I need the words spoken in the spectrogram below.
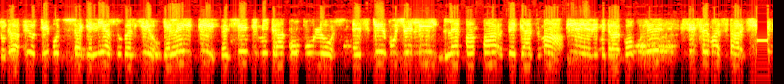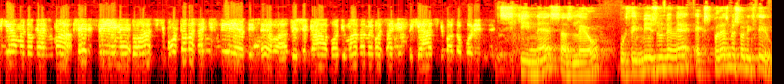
του γραφείου τύπου της εισαγγελία του Βελγίου. Και λέει τι, Μεσχέ Δημητρακόπουλο, εσκέ βουζελί, λε παπάρ τε κασμά. Κύριε Δημητρακόπουλε, ξύστε μας στα αρχίδια με τον κασμά. Ξέρεις τι είναι το άσχημο, τα βασανιστήρια τη Εύα. Φυσικά από ό,τι μάθαμε βασανίστηκε άσχημα το κορίτσι. Σκηνές, σας λέω, που θυμίζουν εξπρές μεσονυχτίου.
